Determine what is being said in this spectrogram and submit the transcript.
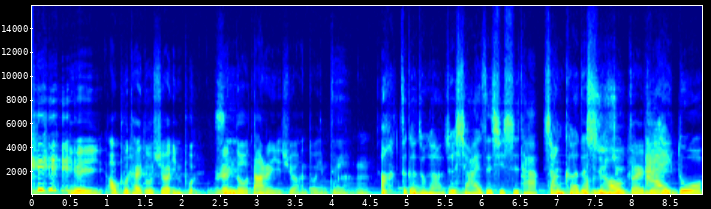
因为 output 太多需要 input，人都大人也需要很多 input，嗯。啊，这个很重要，就是小孩子其实他上课的时候太多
